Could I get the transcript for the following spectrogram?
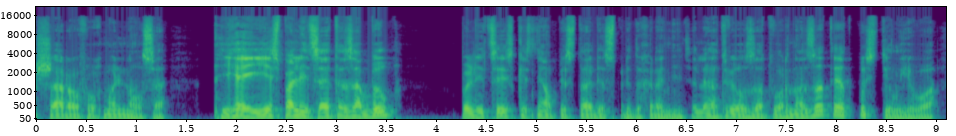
Шаров ухмыльнулся. «Я и есть полиция, ты забыл?» Полицейский снял пистолет с предохранителя, отвел затвор назад и отпустил его —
